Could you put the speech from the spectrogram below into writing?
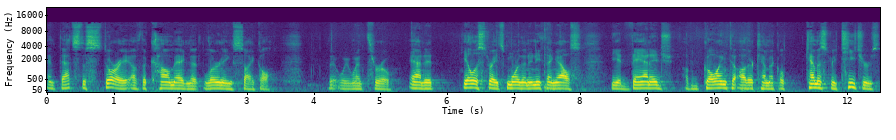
And that's the story of the cow magnet learning cycle that we went through. And it illustrates more than anything else the advantage of going to other chemical chemistry teachers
